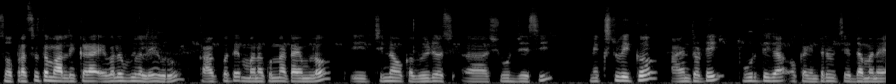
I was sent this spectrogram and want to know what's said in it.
సో ప్రస్తుతం వాళ్ళు ఇక్కడ అవైలబుల్గా లేరు. కాకపోతే మనకున్న టైంలో ఈ చిన్న ఒక వీడియో షూట్ చేసి నెక్స్ట్ వీక్ ఆయనతోటి పూర్తిగా ఒక ఇంటర్వ్యూ చేద్దామనే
